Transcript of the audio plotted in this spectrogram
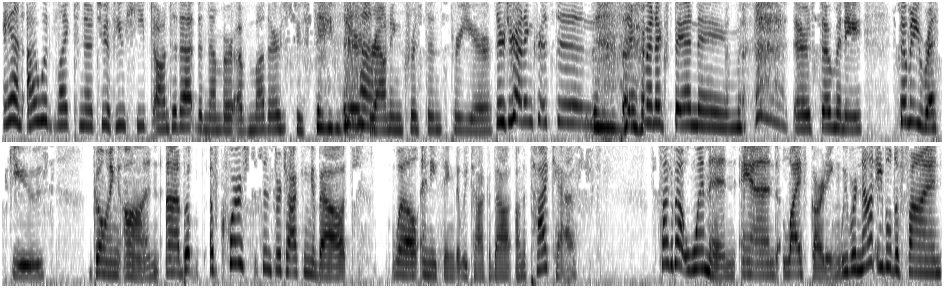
And I would like to know too if you heaped onto that the number of mothers who save their drowning Cristens per year. They're drowning Cristens. That's my next band name. There are so many, so many rescues going on. Uh, but of course, since we're talking about well anything that we talk about on the podcast Let's talk about women and lifeguarding. We were not able to find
